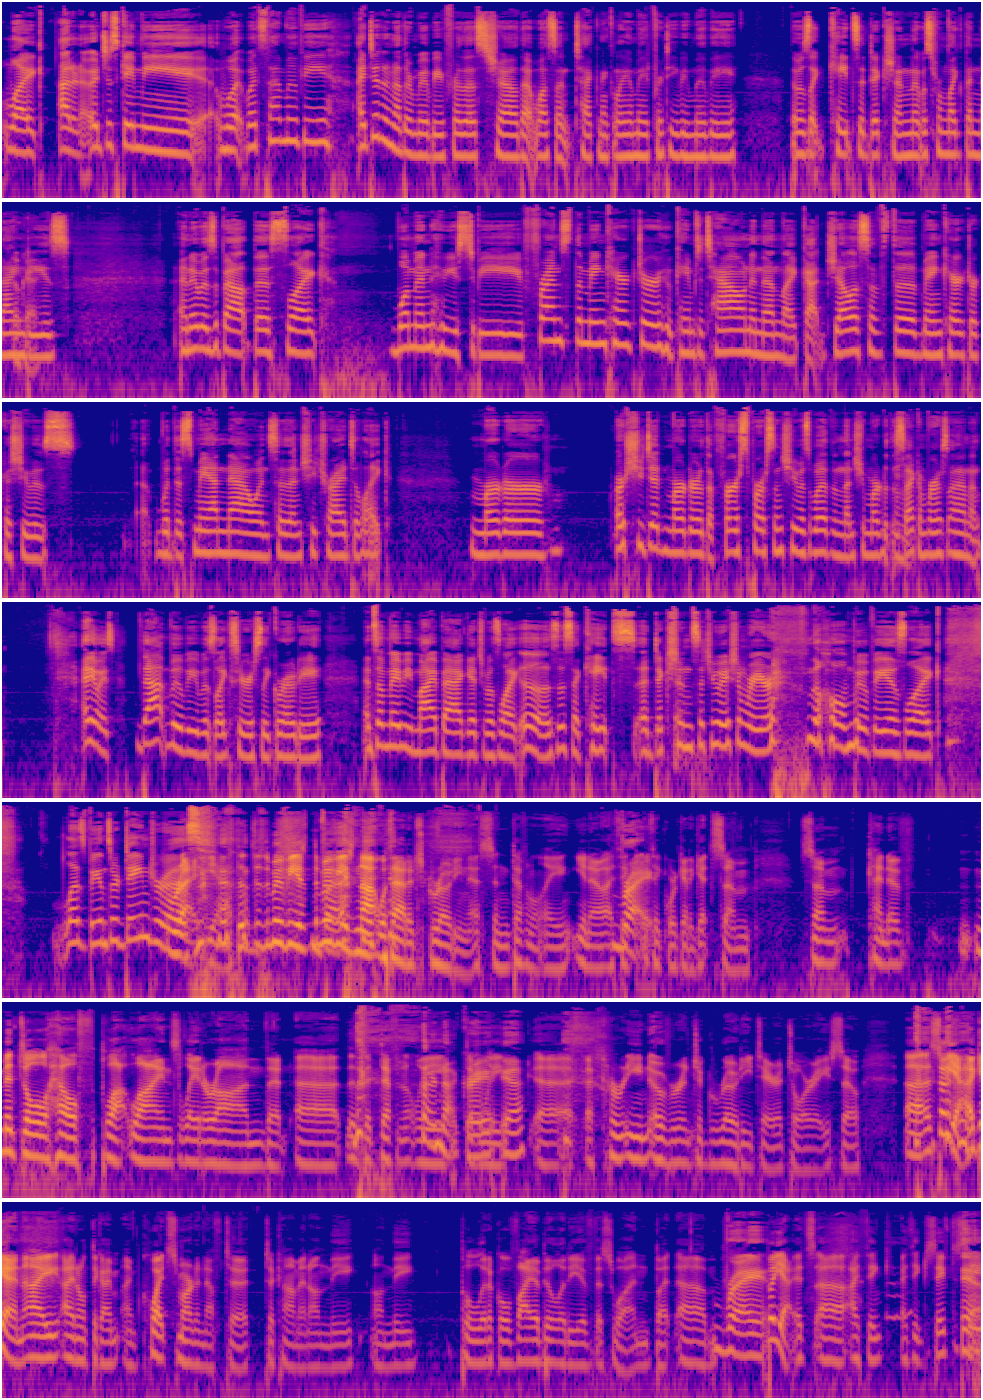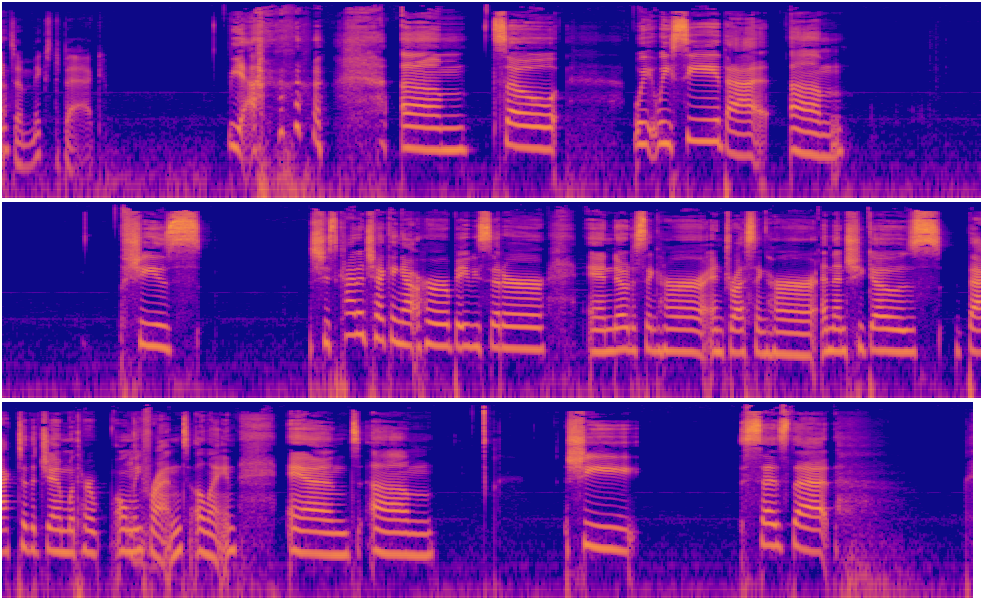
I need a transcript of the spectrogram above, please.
like I don't know, it just gave me what what's that movie? I did another movie for this show that wasn't technically a made for TV movie. That was like Kate's Addiction. It was from like the 90s. And it was about this like woman who used to be friends with the main character who came to town and then like got jealous of the main character cuz she was uh, with this man now. And so then she tried to like murder or she did murder the first person she was with and then she murdered the mm-hmm. second person. And anyways that movie was like seriously grody. And so maybe my baggage was like oh is this a kate's addiction situation where you're the whole movie is like lesbians are dangerous right. Yeah. The, the, the movie is the movie is not without its grodiness, and definitely, you know, I think I think we're going to get some some kind of mental health plot lines later on that uh, that, that definitely not great, definitely uh, uh, careen over into grody territory. So. Uh, so yeah, again, I, I don't think I'm I'm quite smart enough to, to comment on the on the political viability of this one, but um, right but yeah, it's uh, I think I think safe to say Yeah. it's a mixed bag. Yeah. um so we we see that um she's she's kind of checking out her babysitter and noticing her and dressing her and then she goes back to the gym with her only friend Elaine and um she says that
